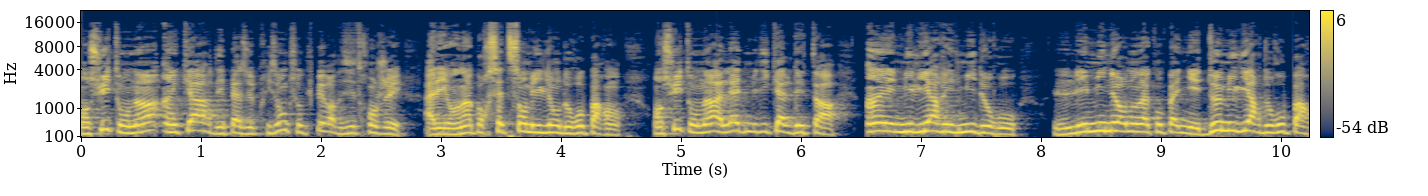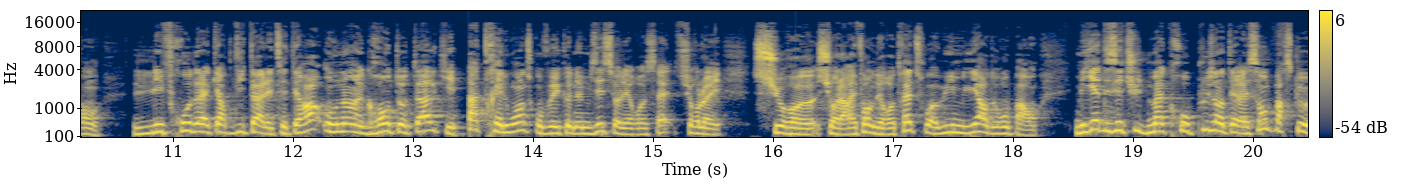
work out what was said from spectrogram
Ensuite, on a un quart des places de prison qui sont occupées par des étrangers. Allez, on a pour 700 millions d'euros par an. Ensuite, on a l'aide médicale d'État, 1,5 milliard et demi d'euros. Les mineurs non accompagnés, 2 milliards d'euros par an les fraudes à la carte vitale, etc., on a un grand total qui est pas très loin de ce qu'on veut économiser sur, les recettes, sur, sur, euh, sur la réforme des retraites, soit 8 milliards d'euros par an. Mais il y a des études macro plus intéressantes parce qu'ils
